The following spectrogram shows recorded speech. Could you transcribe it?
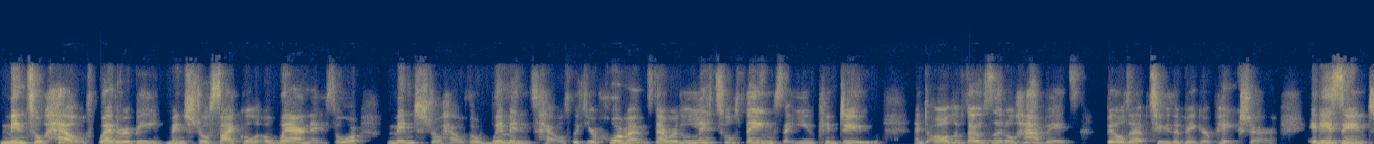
mental health, whether it be menstrual cycle awareness or menstrual health or women's health with your hormones. There are little things that you can do. And all of those little habits build up to the bigger picture. It isn't,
